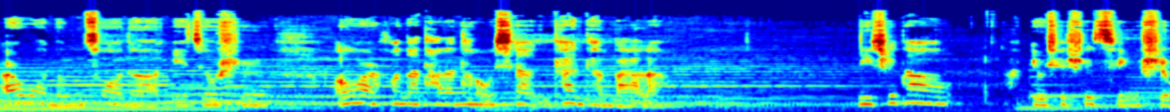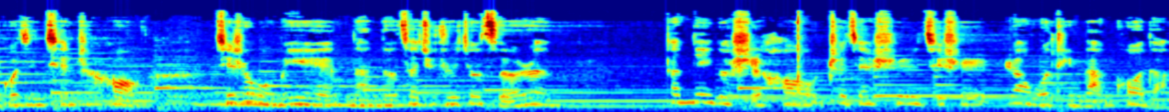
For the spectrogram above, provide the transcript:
而我能做的也就是偶尔放大他的头像看看罢了。你知道。有些事情时过境迁之后，其实我们也懒得再去追究责任。但那个时候，这件事其实让我挺难过的，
